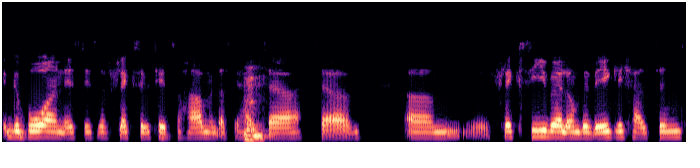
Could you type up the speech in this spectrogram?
geboren ist, diese Flexibilität zu haben, dass sie halt hm. sehr, sehr ähm, flexibel und beweglich halt sind.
